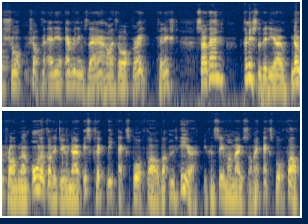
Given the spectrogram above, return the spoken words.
short, Shotcut edit, everything's there, and I thought, great, finished. So then, finish the video, no problem. All I've got to do now is click the export file button here. You can see my mouse on it, export file.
